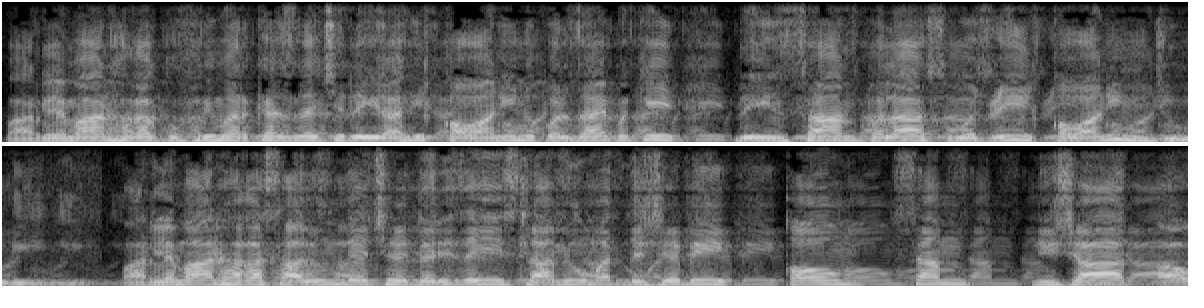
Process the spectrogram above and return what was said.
پارلمان هغه کفري مرکز دی چې د الهي قوانینو پر ځای پکې د انسان په لاس وضعي قوانین جوړیږي پارلمان هغه سالون دی چې دریځه یې اسلامي امت د ژبې قوم سمت نژاد او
